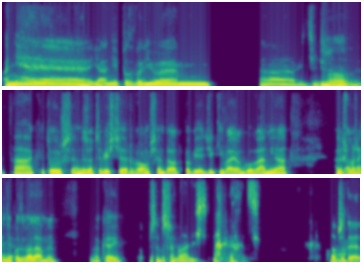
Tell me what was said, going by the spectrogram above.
A nie, ja nie pozwoliłem. A, widzisz. No tak, tu już rzeczywiście rwą się do odpowiedzi, kiwają głowami, a ale, ale nie pozwalamy. Okej. Okay. Przetrzymaliście. Dobrze, to ja,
